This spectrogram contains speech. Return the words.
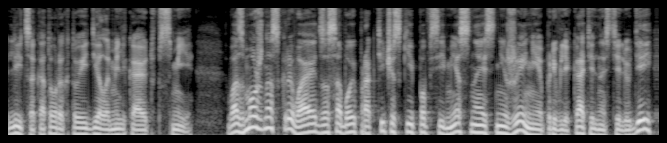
лица которых то и дело мелькают в СМИ, возможно, скрывает за собой практически повсеместное снижение привлекательности людей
